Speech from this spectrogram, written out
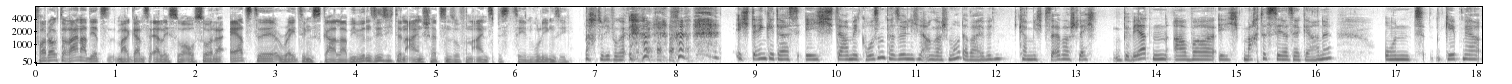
Frau Dr. Reinhardt, jetzt mal ganz ehrlich so, auf so einer Ärzte-Rating-Skala, wie würden Sie sich denn einschätzen, so von eins bis zehn? Wo liegen Sie? Ach du lieber Gott. Ich denke, dass ich da mit großem persönlichen Engagement dabei bin. Ich kann mich selber schlecht bewerten, aber ich mache das sehr, sehr gerne und gebe mir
